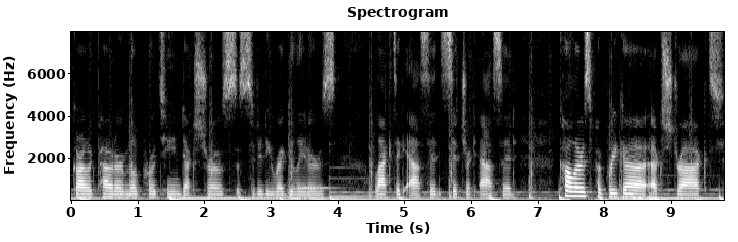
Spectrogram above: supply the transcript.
garlic powder, milk protein, dextrose, acidity regulators, lactic acid, citric acid colors, paprika extract,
